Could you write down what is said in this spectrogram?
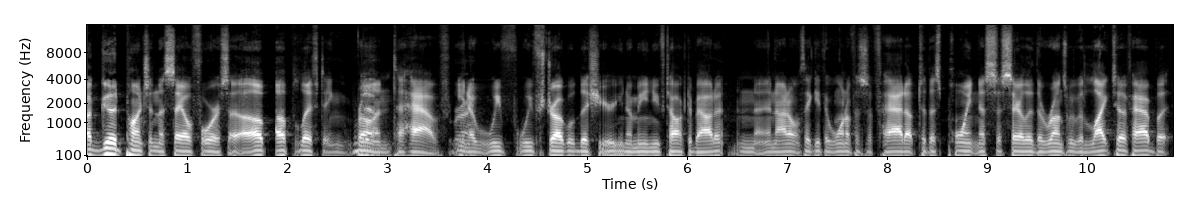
a good punch in the sail for us, a up, uplifting run to have. You know, we've we've struggled this year. You know, me and you've talked about it, and and I don't think either one of us have had up to this point necessarily the runs we would like to have had. But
